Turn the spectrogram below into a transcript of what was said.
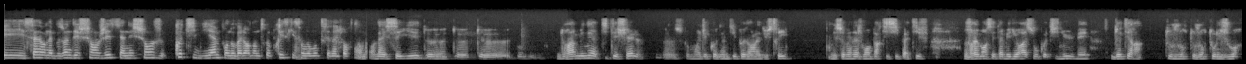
Et ça, on a besoin d'échanger. C'est un échange quotidien pour nos valeurs d'entreprise qui sont vraiment très importantes. On a essayé de, de, de, de ramener à petite échelle, euh, ce que moi j'ai connu un petit peu dans l'industrie, mais ce management participatif vraiment cette amélioration continue, mais de terrain, toujours, toujours, tous les jours,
